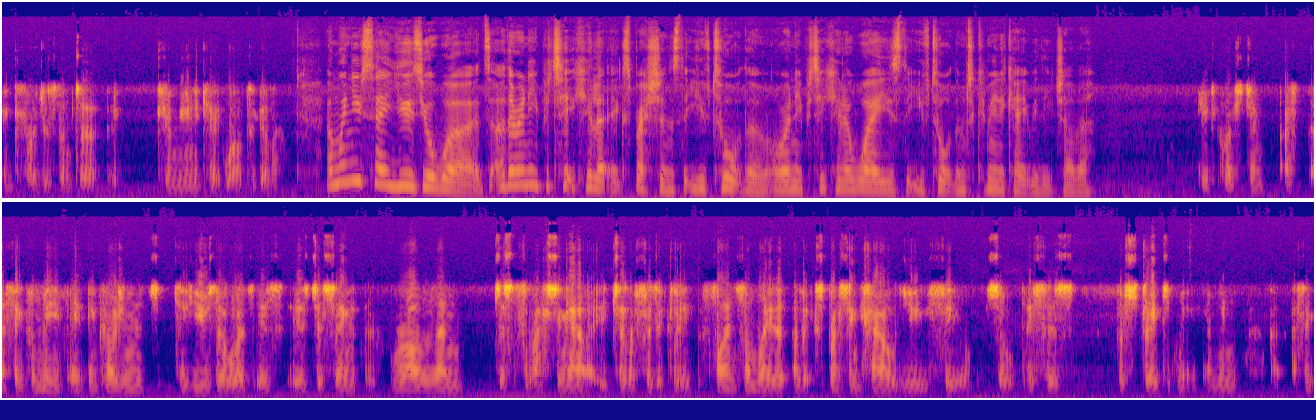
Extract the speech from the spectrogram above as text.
encourages them to communicate well together. And when you say use your words, are there any particular expressions that you've taught them or any particular ways that you've taught them to communicate with each other? Good question. I, I think for me, encouraging them to use their words is, is just saying, rather than just thrashing out at each other physically, find some way of expressing how you feel. So this has frustrated me. I mean, I think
